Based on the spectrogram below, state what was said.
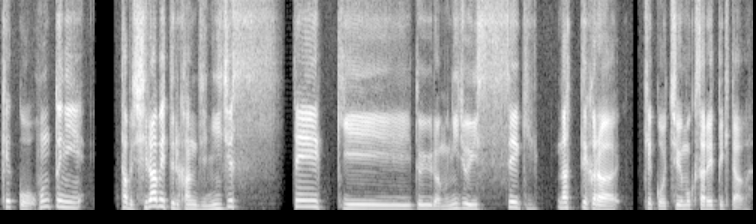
結構本当に多分調べてる感じ20世紀というよりはもう21世紀なってから結構注目されてきた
